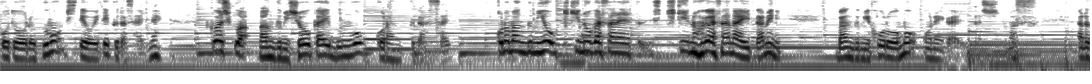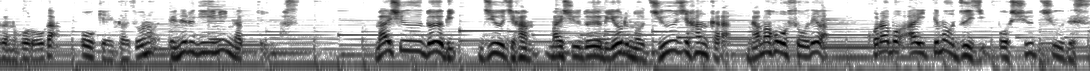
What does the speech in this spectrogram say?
ご登録もしておいてくださいね。詳しくは番組紹介文をご覧ください。この番組を聞き逃さない聞き逃さないために番組フォローもお願いいたします。あなたのフォローが OK 画像のエネルギーになっています。毎週土曜日10時半、毎週土曜日夜の10時半から生放送ではコラボアイテム随時募集中です。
